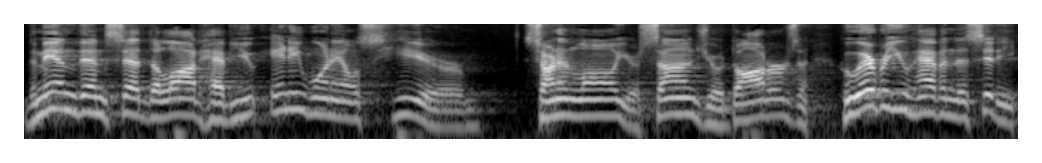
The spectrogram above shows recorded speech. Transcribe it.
The men then said to Lot, Have you anyone else here, son in law, your sons, your daughters, whoever you have in the city,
